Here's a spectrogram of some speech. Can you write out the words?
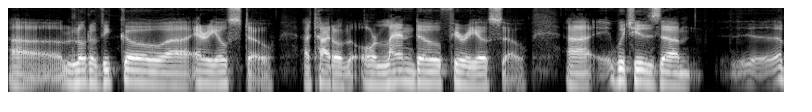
Lodovico Ariosto titled Orlando Furioso, which is um, a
